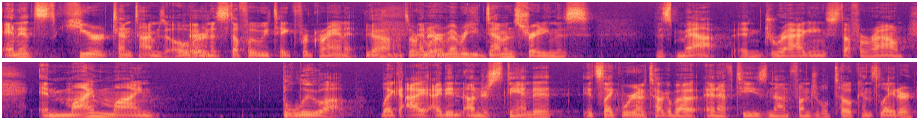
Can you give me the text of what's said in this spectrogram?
and it's here 10 times over and it's stuff that we take for granted Yeah, it's everywhere. and i remember you demonstrating this this map and dragging stuff around and my mind blew up like i, I didn't understand it it's like we're going to talk about nfts non-fungible tokens later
